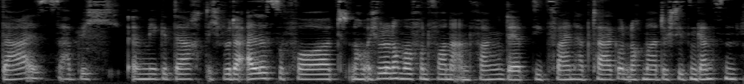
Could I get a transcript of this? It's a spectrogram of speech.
da ist, habe ich äh, mir gedacht, ich würde alles sofort noch, ich würde noch mal von vorne anfangen, der die zweieinhalb Tage und noch mal durch diesen ganzen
